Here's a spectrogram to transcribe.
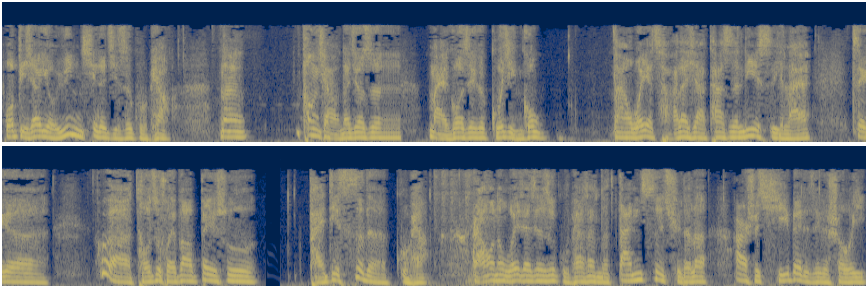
我比较有运气的几只股票，那碰巧呢就是买过这个古井贡，但我也查了一下，它是历史以来这个呃投资回报倍数。排第四的股票，然后呢，我也在这只股票上的单次取得了二十七倍的这个收益，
